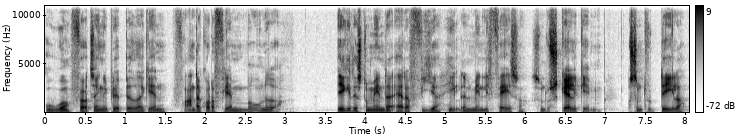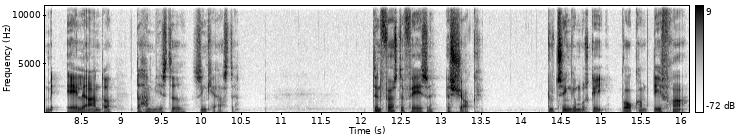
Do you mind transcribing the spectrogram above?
uger, før tingene bliver bedre igen. For andre går der flere måneder. Ikke desto mindre er der fire helt almindelige faser, som du skal igennem, og som du deler med alle andre, der har mistet sin kæreste. Den første fase er chok. Du tænker måske, hvor kom det fra?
